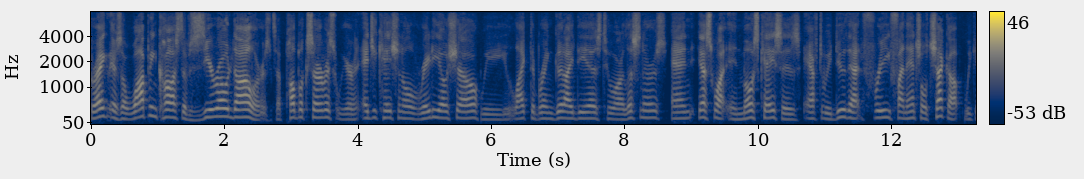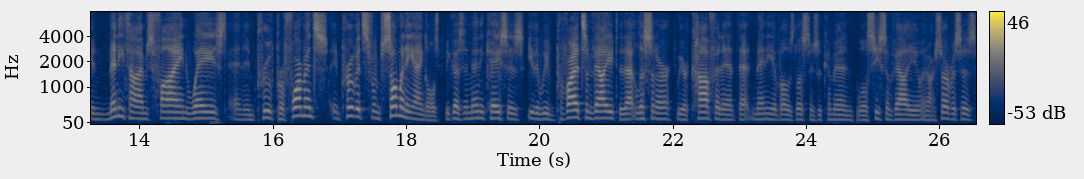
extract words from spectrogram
Greg, there's a whopping cost of zero dollars. It's a public service. We are an educational radio show. We like to bring good ideas to our listeners. And guess what? In most cases, after we do that free financial checkup, we can many times find ways and improve performance, improve it from so many angles. Because in many cases, either we've provided some value to that listener, we are confident that many of those listeners who come in will see some value in our services.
